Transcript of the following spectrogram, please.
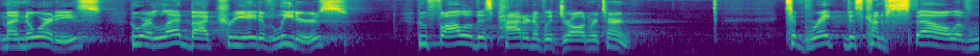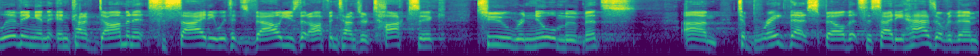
minorities who are led by creative leaders who follow this pattern of withdrawal and return to break this kind of spell of living in, in kind of dominant society with its values that oftentimes are toxic to renewal movements. Um, to break that spell that society has over them,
